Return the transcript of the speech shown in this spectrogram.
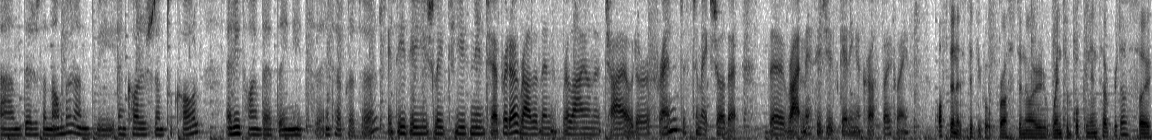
and there is a number and we encourage them to call anytime that they need interpreters. It's easier usually to use an interpreter rather than rely on a child or a friend just to make sure that the right message is getting across both ways. Often it's difficult for us to know when to book an interpreter, so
